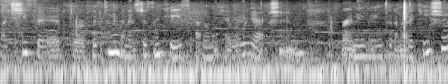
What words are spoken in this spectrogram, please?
like she said, for 15 minutes, just in case I don't have a reaction or anything to the medication.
